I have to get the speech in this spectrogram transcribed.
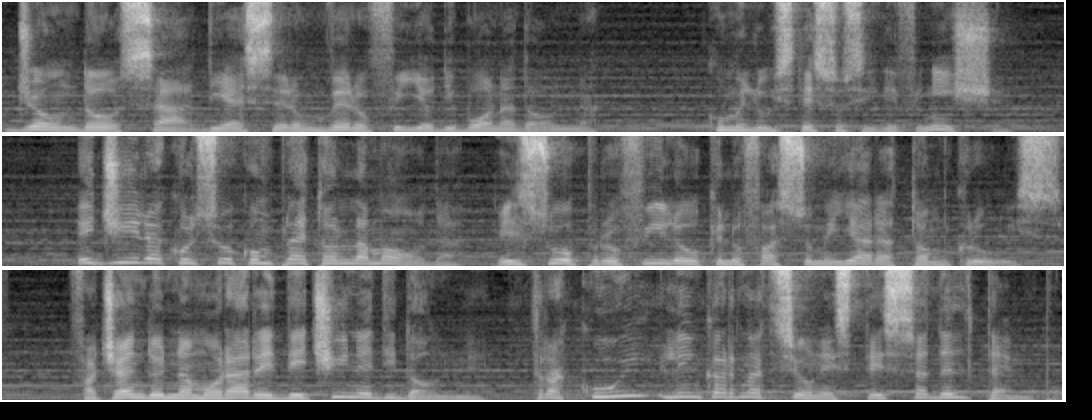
John Doe sa di essere un vero figlio di buona donna, come lui stesso si definisce, e gira col suo completo alla moda e il suo profilo che lo fa somigliare a Tom Cruise, facendo innamorare decine di donne, tra cui l'incarnazione stessa del tempo.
